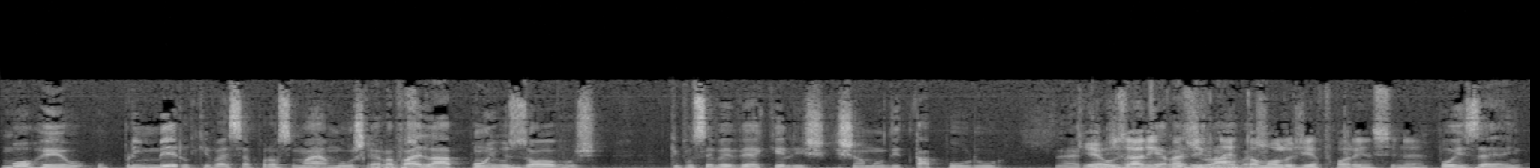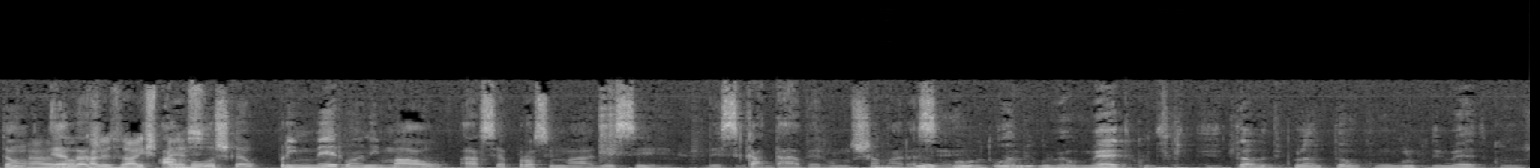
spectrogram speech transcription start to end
morreu, o primeiro que vai se aproximar é a mosca. Ela vai lá, põe os ovos, que você vai ver aqueles que chamam de tapuru. Né? Que é usado inclusive na larvas. entomologia forense, né? Pois é, então ela, localizar a espécie. mosca é o primeiro animal a se aproximar desse, desse cadáver, vamos chamar assim. Um, um amigo meu médico disse que estava de plantão com um grupo de médicos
